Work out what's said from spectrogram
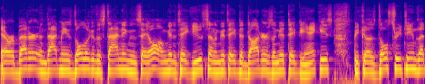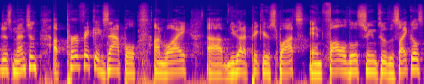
or better. And that means don't look at the standings and say, oh, I'm going to take Houston, I'm going to take the Dodgers, I'm going to take the Yankees, because those three teams I just mentioned, a perfect example on why uh, you got to pick your spots and follow those teams through the cycles.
